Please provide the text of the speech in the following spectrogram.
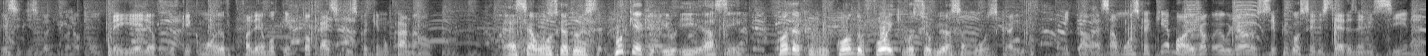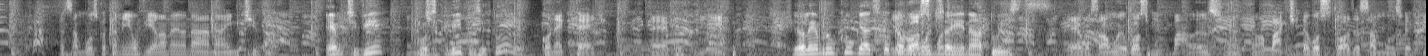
esse disco aqui, quando eu comprei ele, eu eu fiquei como. Eu falei, eu vou ter que tocar esse disco aqui no canal. Essa é a música do. Por que, que e, e, assim, quando, é quando foi que você ouviu essa música aí? Então, essa música aqui é bom. Eu já, eu já eu sempre gostei de Stereos MC, né? Essa música eu também ouvia lá na, na, na MTV. MTV? Com os clipes e tudo? Connected. É, com clipe. Eu lembro que o Guedes tocava gosto muito, isso muito- aí na Twists. É, eu, gostava eu gosto muito do balanço, né? Tem uma batida gostosa essa música aqui.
